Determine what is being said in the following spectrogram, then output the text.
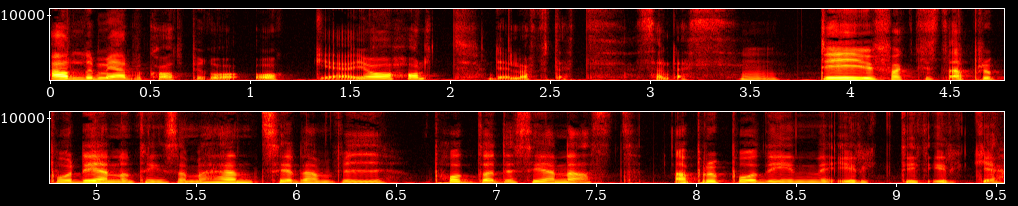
aldrig mer advokatbyrå och eh, jag har hållit det löftet sedan dess. Mm. Det är ju faktiskt apropå det någonting som har hänt sedan vi poddade senast. Apropå din, ditt yrke.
